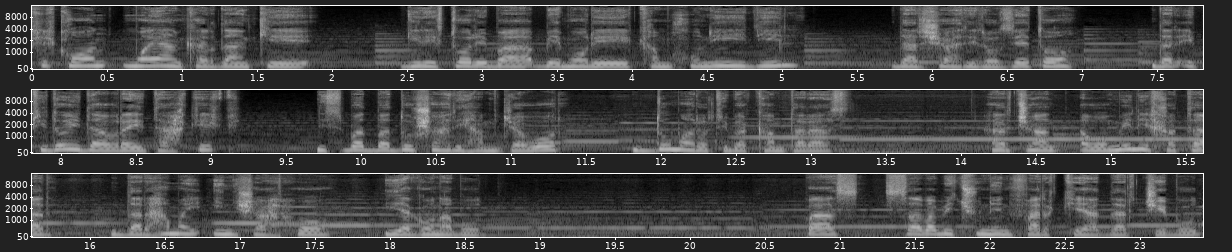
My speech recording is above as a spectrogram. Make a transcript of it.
муҳаққиқон муайян карданд ки гирифторӣ ба бемории камхунии дил дар шаҳри розето дар ибтидои давраи таҳқиқ нисбат ба ду шаҳри ҳамҷавор ду маротиба камтар аст. Ҳарчанд авомили хатар дар ҳамаи ин шаҳрҳо ягона буд. Пас сабаби чунин фарқият дар чӣ буд?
